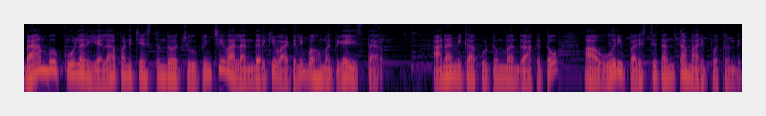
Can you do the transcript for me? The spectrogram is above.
బ్యాంబూ కూలర్ ఎలా పనిచేస్తుందో చూపించి వాళ్ళందరికీ వాటిని బహుమతిగా ఇస్తారు. అనామిక కుటుంబం రాకతో ఆ ఊరి పరిస్థితి అంతా మారిపోతుంది.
